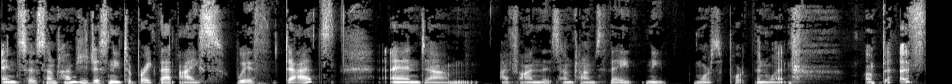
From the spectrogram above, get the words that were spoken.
and so sometimes you just need to break that ice with dads. And um, I find that sometimes they need more support than what mom does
